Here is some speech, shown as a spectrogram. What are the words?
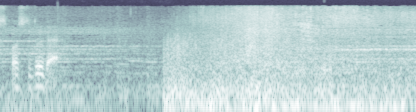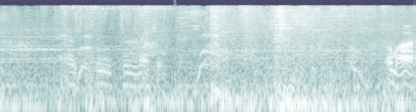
I supposed to do that? Oh my.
